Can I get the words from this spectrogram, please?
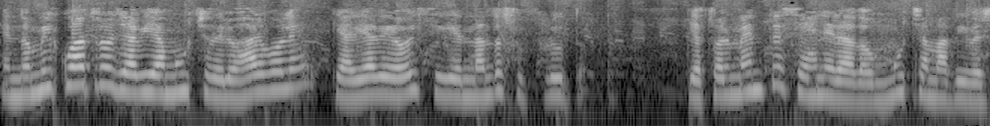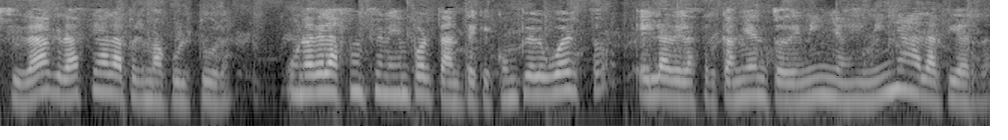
En 2004 ya había muchos de los árboles que a día de hoy siguen dando sus frutos y actualmente se ha generado mucha más diversidad gracias a la permacultura. Una de las funciones importantes que cumple el huerto es la del acercamiento de niños y niñas a la tierra,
